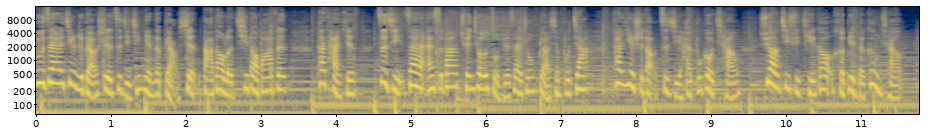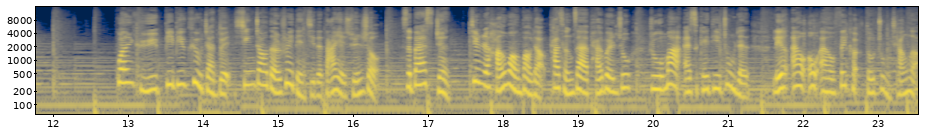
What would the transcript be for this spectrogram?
UZI 近日表示，自己今年的表现达到了七到八分。他坦言。自己在 S 八全球总决赛中表现不佳，他意识到自己还不够强，需要继续提高和变得更强。关于 BBQ 战队新招的瑞典籍的打野选手 Sebastian，近日韩网爆料，他曾在排位中辱骂 SKT 众人，连 LOL Faker 都中枪了。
